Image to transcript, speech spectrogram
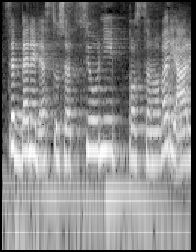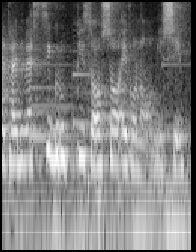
sebbene le associazioni possano variare tra diversi gruppi socio-economici.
